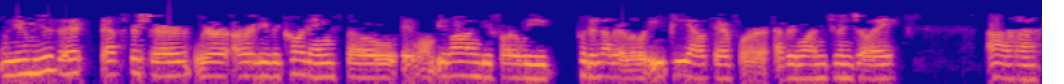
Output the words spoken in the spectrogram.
new music, that's for sure. We're already recording, so it won't be long before we put another little EP out there for everyone to enjoy. Uh,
